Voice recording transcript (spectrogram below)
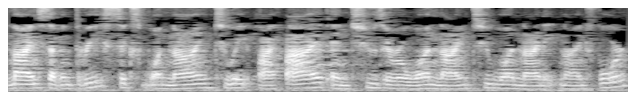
973-619-2855 and 201-921-9894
